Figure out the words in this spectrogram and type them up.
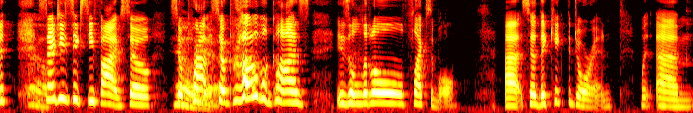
1965, so so pro- yeah. so probable cause is a little flexible. Uh, so they kicked the door in. When um,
